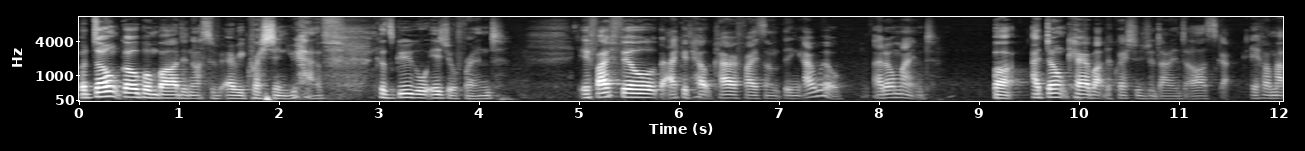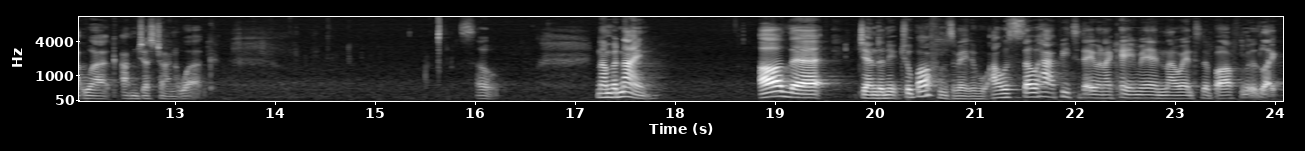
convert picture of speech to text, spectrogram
But don't go bombarding us with every question you have, because Google is your friend. If I feel that I could help clarify something, I will. I don't mind. But I don't care about the questions you're dying to ask. If I'm at work, I'm just trying to work. So, number nine, are there gender neutral bathrooms available? I was so happy today when I came in and I went to the bathroom. It was like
